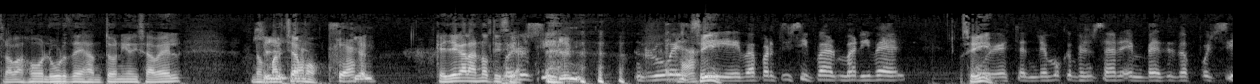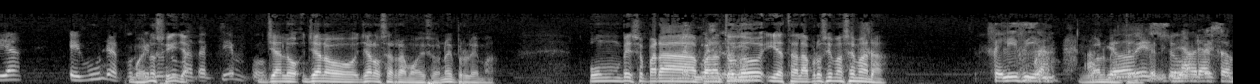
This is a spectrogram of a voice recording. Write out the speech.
trabajo. Lourdes, Antonio, Isabel. Nos marchamos. Que llega las noticias. Rubén, sí. va a participar Maribel, sí. pues tendremos que pensar en vez de dos poesías en una, porque bueno, no nos va a dar tiempo. Ya lo, ya, lo, ya lo cerramos eso, no hay problema. Un beso para, para todos y hasta la próxima semana. Feliz día. Igualmente. un abrazo.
